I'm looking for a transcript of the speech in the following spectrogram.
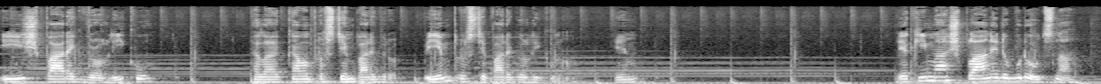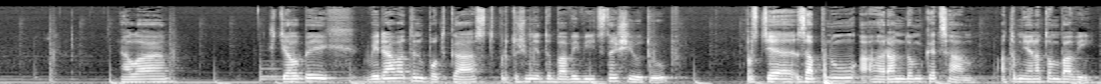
Jíš párek v rohlíku? Hele, kámo, prostě jim párek v ro... Jím prostě párek v rohlíku, no. Jím. Jaký máš plány do budoucna? Hele, chtěl bych vydávat ten podcast, protože mě to baví víc než YouTube. Prostě zapnu a random kecám a to mě na tom baví.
